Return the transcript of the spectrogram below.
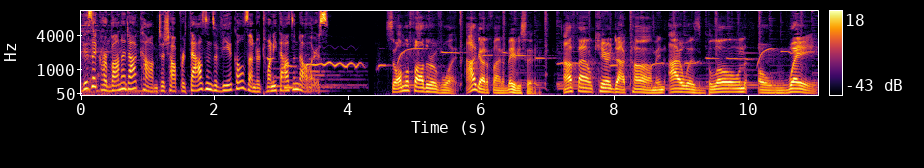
Visit Carvana.com to shop for thousands of vehicles under $20,000. So I'm a father of one. I gotta find a babysitter. I found care.com and I was blown away.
